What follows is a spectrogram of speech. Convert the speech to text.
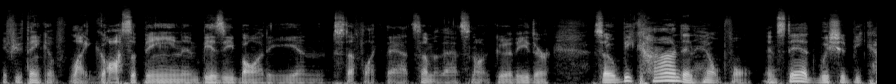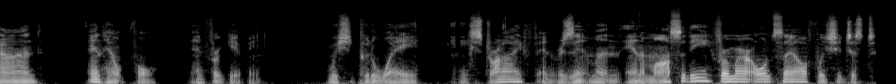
If you think of like gossiping and busybody and stuff like that, some of that's not good either. So be kind and helpful. Instead, we should be kind and helpful and forgiving. We should put away any strife and resentment and animosity from our old self. We should just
